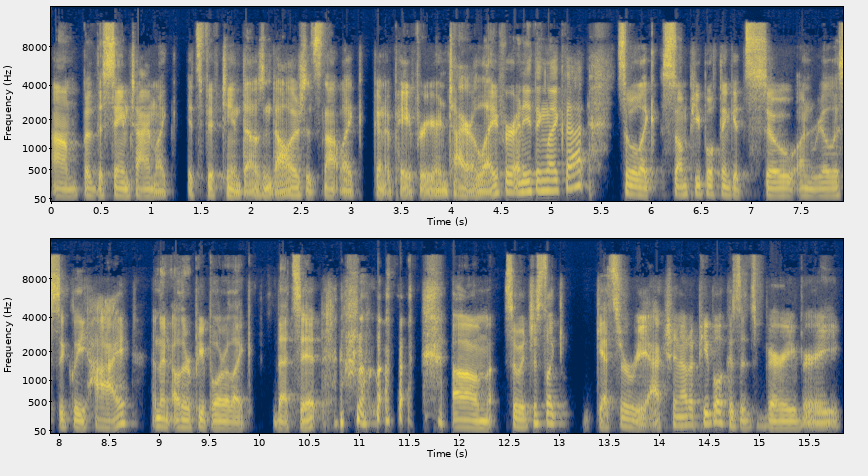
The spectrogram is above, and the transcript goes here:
Um, but at the same time, like it's fifteen thousand dollars. It's not like going to pay for your entire life or anything like that. So like some people think it's so unrealistically high, and then other people are like, "That's it." um, so it just like gets a reaction out of people because it's very very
